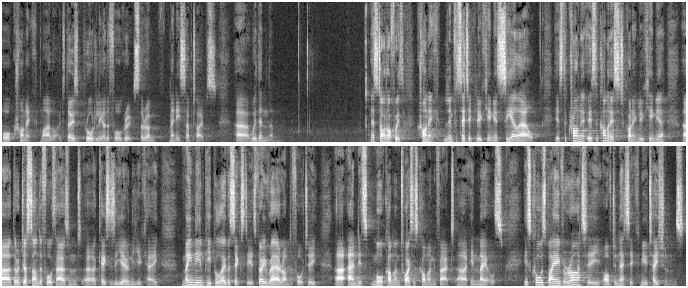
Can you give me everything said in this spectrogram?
or chronic myeloid. Those broadly are the four groups. There are many subtypes uh, within them. Let's start off with chronic lymphocytic leukemia, CLL. It's the, chronic, it's the commonest chronic leukemia. Uh, there are just under 4,000 uh, cases a year in the UK, mainly in people over 60. It's very rare under 40, uh, and it's more common, twice as common, in fact, uh, in males. It's caused by a variety of genetic mutations.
